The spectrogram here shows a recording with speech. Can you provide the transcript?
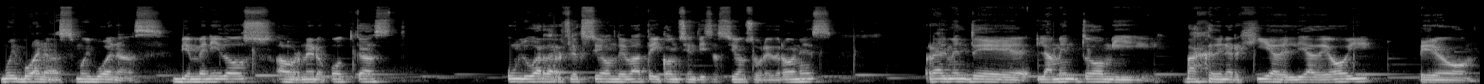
Muy buenas, muy buenas. Bienvenidos a Hornero Podcast, un lugar de reflexión, debate y concientización sobre drones. Realmente lamento mi baja de energía del día de hoy, pero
